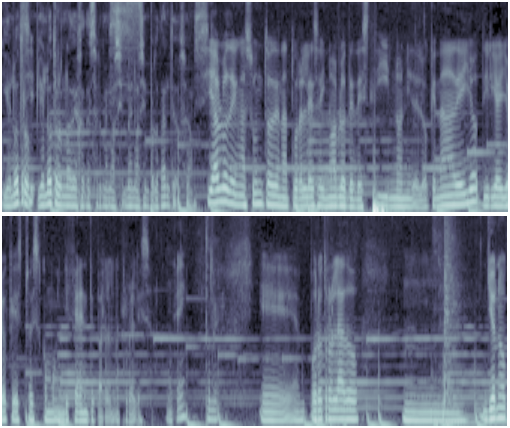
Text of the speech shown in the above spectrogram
Y el otro, Sí. y el otro no deja de ser menos, menos importante. O sea, si hablo de un asunto de naturaleza y no hablo de destino ni de lo que nada de ello, diría yo que esto es como indiferente para la naturaleza. ¿ok? también. Eh, por otro lado, mm, yo no,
